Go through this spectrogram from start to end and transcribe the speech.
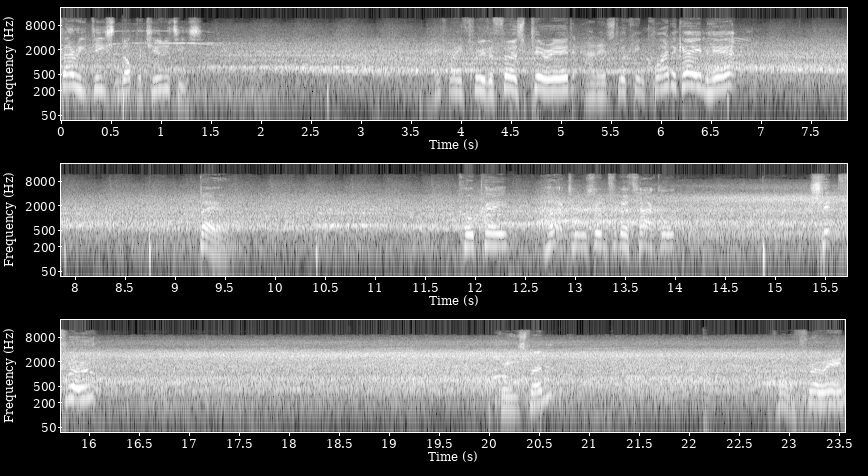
very decent opportunities. Midway through the first period, and it's looking quite a game here. Bale. Koke hurtles into the tackle. Chip through. Griezmann. Throw in.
